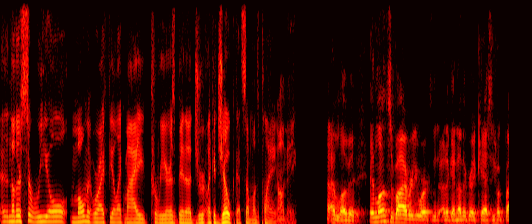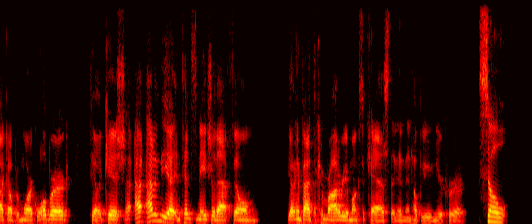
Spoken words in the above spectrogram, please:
another surreal moment where I feel like my career has been a, like a joke that someone's playing on me. I love it. In Lone Survivor, you worked with again another great cast. You hooked back up with Mark Wahlberg, Taylor Kitsch. How, how did the uh, intense nature of that film, you know, impact the camaraderie amongst the cast and, and, and help you in your career? So,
